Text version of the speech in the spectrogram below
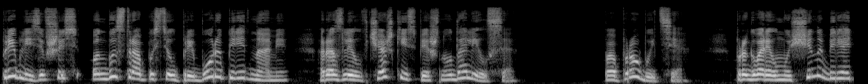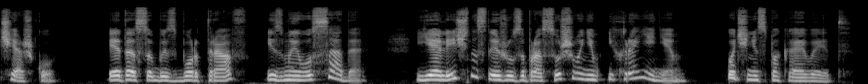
Приблизившись, он быстро опустил приборы перед нами, разлил в чашки и спешно удалился. «Попробуйте», — проговорил мужчина, беря чашку. «Это особый сбор трав из моего сада. Я лично слежу за просушиванием и хранением. Очень успокаивает».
